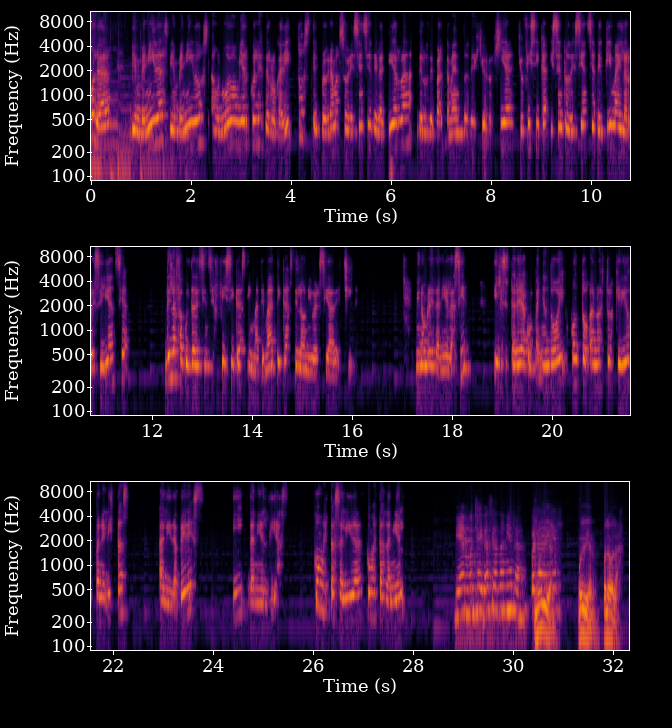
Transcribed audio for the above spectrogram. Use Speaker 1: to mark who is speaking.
Speaker 1: Hola, bienvenidas, bienvenidos a un nuevo miércoles de Rocadictos, el programa sobre ciencias de la Tierra de los departamentos de Geología, Geofísica y Centro de Ciencias del Clima y la Resiliencia de la Facultad de Ciencias Físicas y Matemáticas de la Universidad de Chile. Mi nombre es Daniela Cid y les estaré acompañando hoy junto a nuestros queridos panelistas Alida Pérez y Daniel Díaz. ¿Cómo estás, Alida? ¿Cómo estás, Daniel?
Speaker 2: Bien, muchas gracias, Daniela.
Speaker 3: Hola, muy bien, muy bien. Hola, hola.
